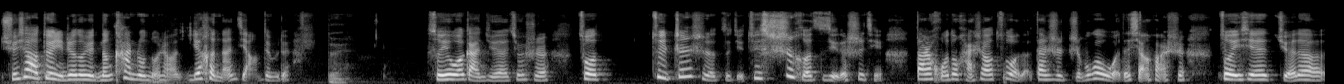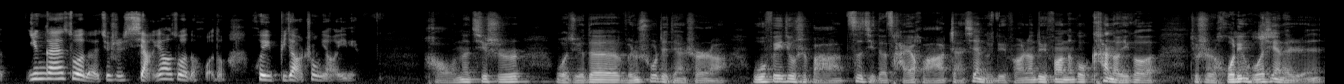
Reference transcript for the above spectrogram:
学校对你这个东西能看重多少，也很难讲，对不对？对。所以我感觉就是做最真实的自己、最适合自己的事情。当然，活动还是要做的，但是只不过我的想法是做一些觉得应该做的，就是想要做的活动会比较重要一点。好，那其实我觉得文书这件事儿啊，无非就是把自己的才华展现给对方，让对方能够看到一个就是活灵活现的人，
